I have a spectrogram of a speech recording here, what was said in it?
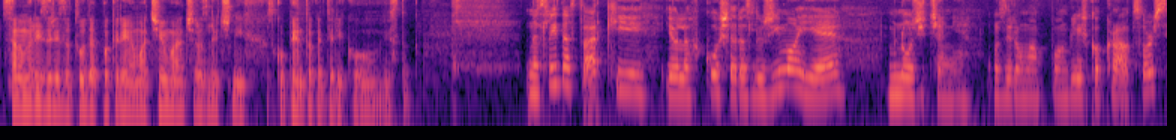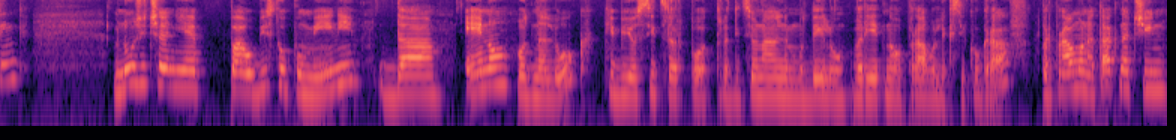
se nam res res zato, da pokrijemo čim več različnih skupin, tako kot je rekel Istok. Naslednja stvar, ki jo lahko še razložimo, je množičenje, oziroma po angliško crowdsourcing. Množičenje pa v bistvu pomeni, da eno od nalog, ki bi jo sicer po tradicionalnem modelu verjetno opravil leksikograf, pripravimo na tak način,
